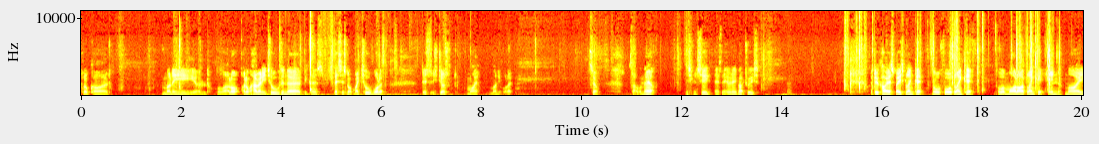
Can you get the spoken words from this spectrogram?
club card, money and all that lot. I don't have any tools in there because this is not my tool wallet. This is just my money wallet. So, that one there. As you can see, there's the Huonei batteries. I do carry a space blanket or a foil blanket or a mylar blanket in my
